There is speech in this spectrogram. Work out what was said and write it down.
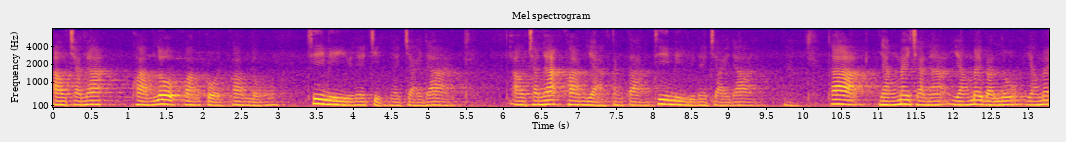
เอาชนะความโลภความโกรธความหลงที่มีอยู่ในจิตในใจได้ เอาชนะความอยากต่างๆที่มีอยู่ในใจได้ ถ้ายังไม่ชนะยังไม่บรรลุยังไม่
